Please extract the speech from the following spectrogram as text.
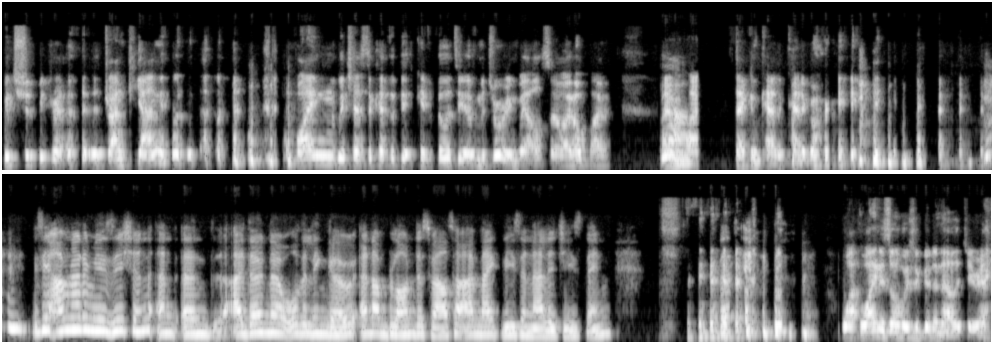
which should be drunk young wine which has the capability of maturing well so i hope i yeah. I'm, I'm second category. you see, I'm not a musician and and I don't know all the lingo, and I'm blonde as well, so I make these analogies then. well, wine is always a good analogy, right?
